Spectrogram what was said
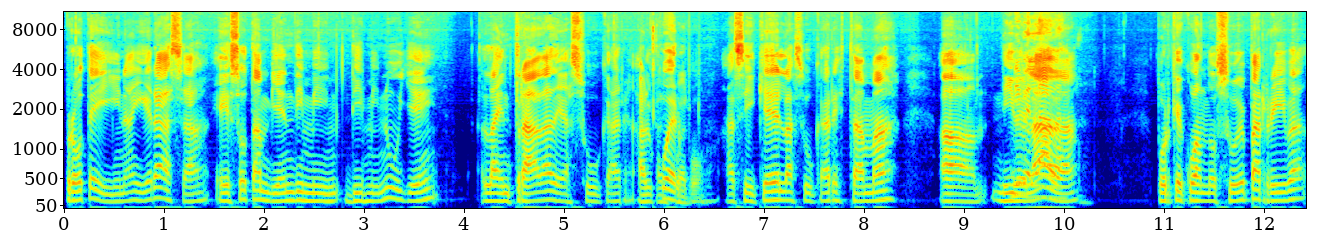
proteína y grasa, eso también disminuye la entrada de azúcar al, cuerpo. Así que el azúcar está más ah, nivelada, porque cuando sube para arriba,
